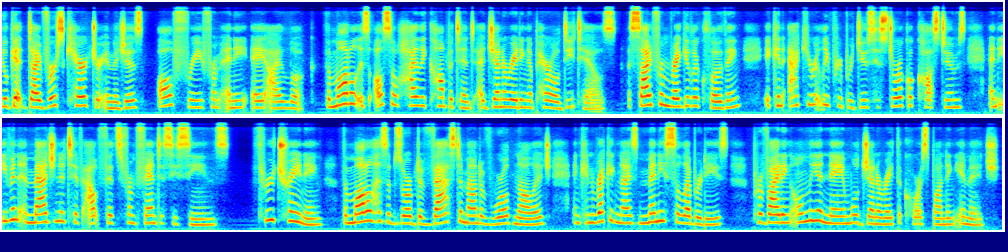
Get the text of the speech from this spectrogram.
you'll get diverse character images, all free from any AI look. The model is also highly competent at generating apparel details. Aside from regular clothing, it can accurately reproduce historical costumes and even imaginative outfits from fantasy scenes. Through training, the model has absorbed a vast amount of world knowledge and can recognize many celebrities, providing only a name will generate the corresponding image.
